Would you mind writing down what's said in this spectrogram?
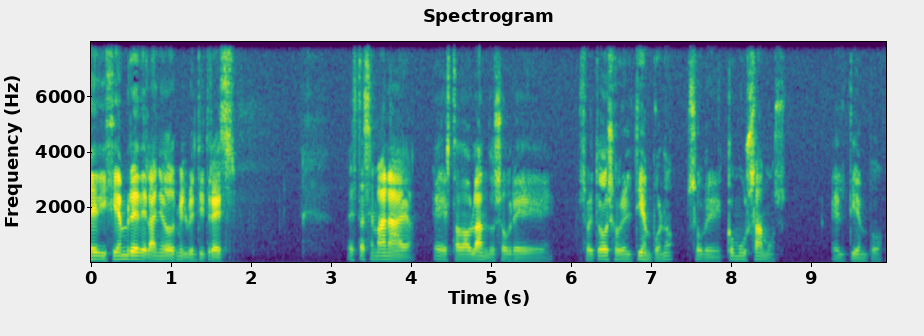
de diciembre del año 2023. Esta semana he estado hablando sobre, sobre todo sobre el tiempo, ¿no? Sobre cómo usamos el tiempo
